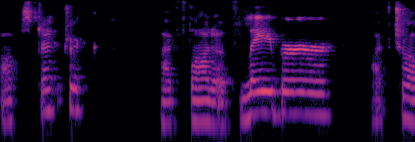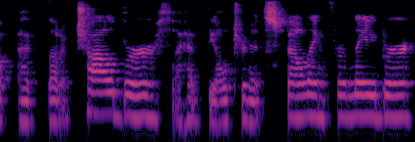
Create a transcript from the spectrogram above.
obstetric. I've thought of labor. I've, I've thought of childbirth. I have the alternate spelling for labor.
